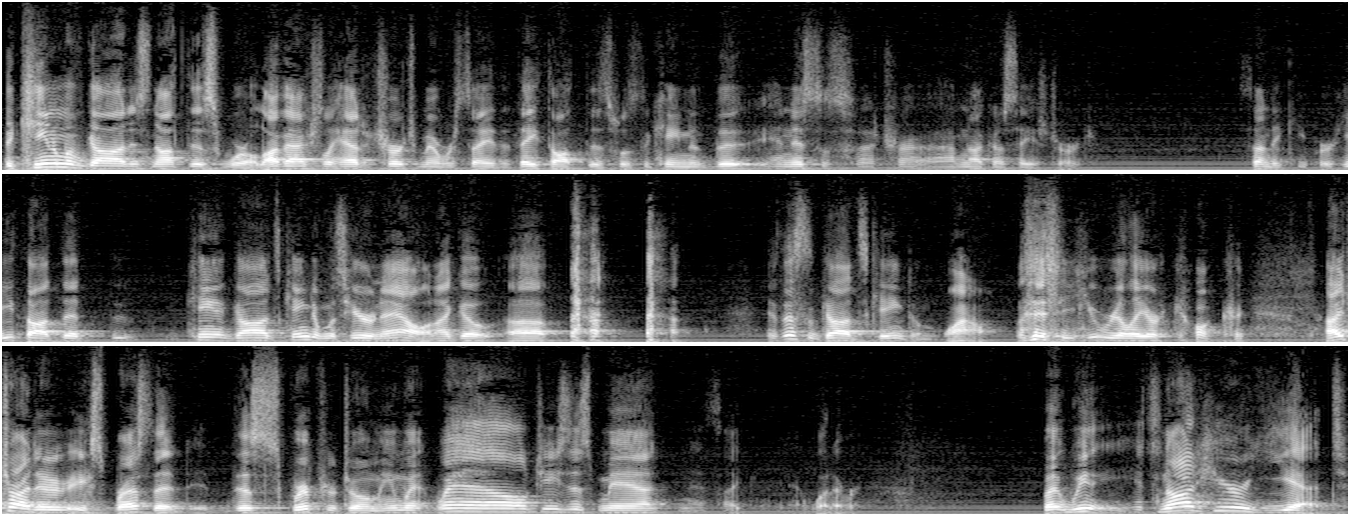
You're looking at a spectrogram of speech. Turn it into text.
the kingdom of God is not this world. I've actually had a church member say that they thought this was the kingdom, the, and this is, I'm not going to say his church, Sunday keeper. He thought that King, God's kingdom was here now. And I go, uh, if this is God's kingdom, wow, you really are going crazy. I tried to express that this scripture to him. He went, well, Jesus meant, and it's like, yeah, whatever. But we, it's not here yet.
